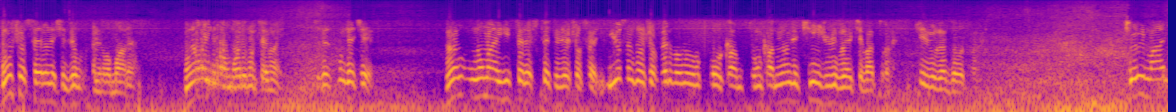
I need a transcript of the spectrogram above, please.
Nu șoselele și drumurile omoară. Noi ne omorâm între noi. Și să spun de ce. Nu, nu mai există respect de șoferi. Eu sunt un șofer pe un, un, cam, un camion de 5, ceva tone. 5,2 tone. Cei mari,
